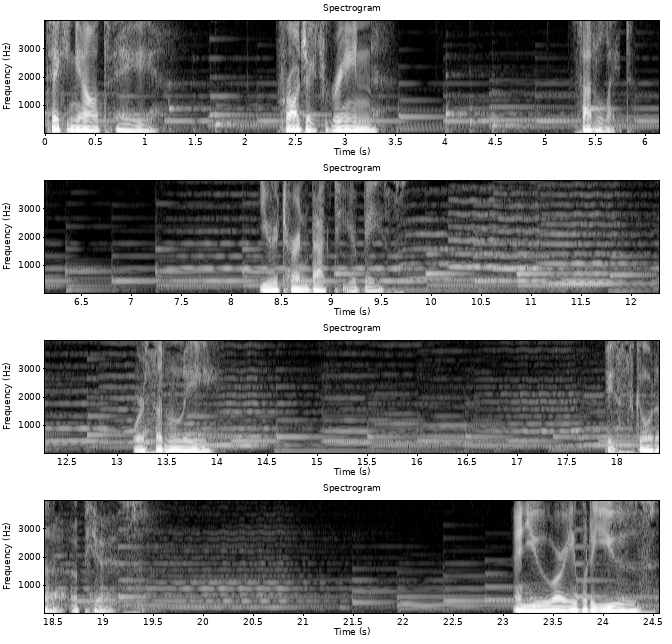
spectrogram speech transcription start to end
Taking out a Project Rain satellite. You return back to your base. Where suddenly a Skoda appears. And you are able to use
